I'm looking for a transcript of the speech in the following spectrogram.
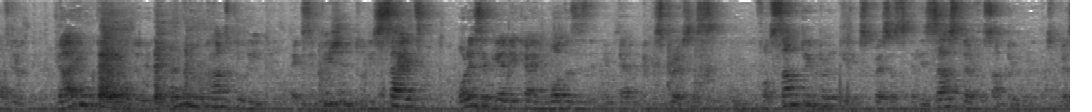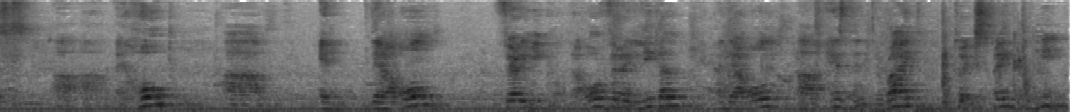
of the guy who, comes, the woman who comes to the exhibition to decide what is a Guernica and what does it uh, expresses. For some people, it expresses a disaster. For some people, it expresses uh, uh, a hope. Um, and they are all very equal. They are all very legal, and they are all uh, has the, the right to explain to me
